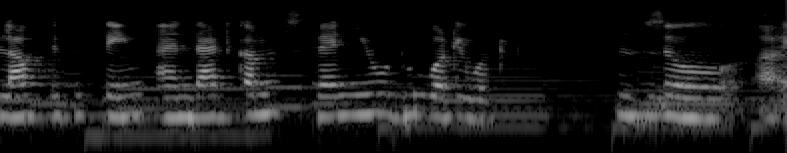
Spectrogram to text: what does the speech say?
love is the same, and that comes when you do what you want to do. Mm-hmm. So uh,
